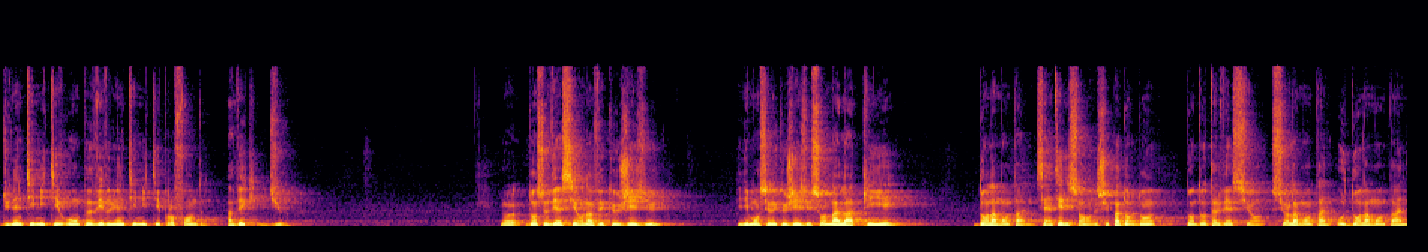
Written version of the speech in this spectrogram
d'une intimité où on peut vivre une intimité profonde avec Dieu. Dans ce verset, on a vu que Jésus, il est mentionné que Jésus s'en alla prier dans la montagne. C'est intéressant. Je ne sais pas dans d'autres versions, sur la montagne ou dans la montagne.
